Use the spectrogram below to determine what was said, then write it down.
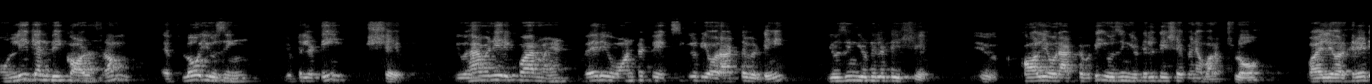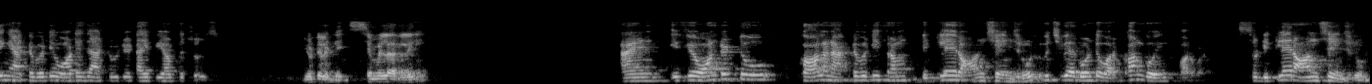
only can be called from a flow using utility shape. You have any requirement where you wanted to execute your activity using utility shape. You call your activity using utility shape in a workflow. While you are creating activity, what is the activity type you have to choose? Utility. Similarly, and if you wanted to call an activity from declare on change rule, which we are going to work on going forward. So declare on change rule,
